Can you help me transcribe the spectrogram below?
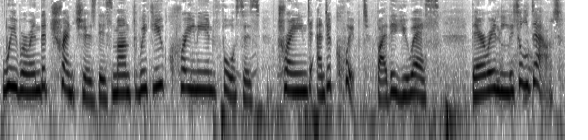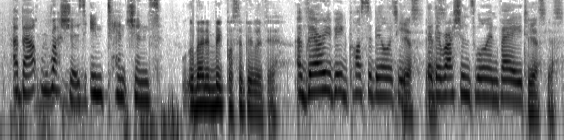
We were in the trenches this month with Ukrainian forces trained and equipped by the US. They're in little doubt about Russia's intentions a very big possibility. A very big possibility yes, that yes. the Russians will invade. Yes, yes.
